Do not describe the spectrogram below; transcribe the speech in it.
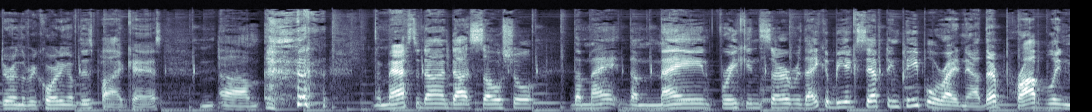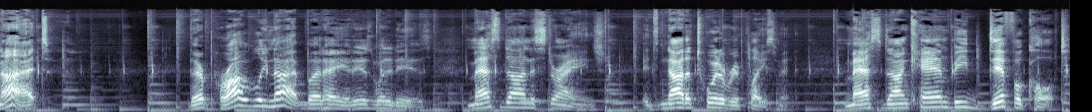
during the recording of this podcast. Um, Mastodon.social, the main the main freaking server, they could be accepting people right now. They're probably not. They're probably not, but hey, it is what it is. Mastodon is strange. It's not a Twitter replacement. Mastodon can be difficult.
